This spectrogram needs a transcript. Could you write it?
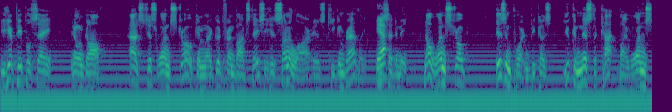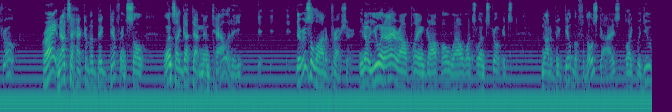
you hear people say, you know, in golf, ah, it's just one stroke. And my good friend Bob Stacy, his son-in-law is Keegan Bradley. Yeah. He said to me, no, one stroke is important because you can miss the cut by one stroke. Right. And that's a heck of a big difference. So once I got that mentality, it, it, there is a lot of pressure. You know, you and I are out playing golf. Oh, well, what's one stroke? It's not a big deal. But for those guys, like with you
